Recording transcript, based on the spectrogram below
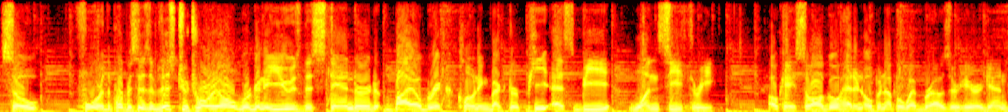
So for the purposes of this tutorial, we're going to use the standard BioBrick cloning vector PSB1C3. Okay, so I'll go ahead and open up a web browser here again.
